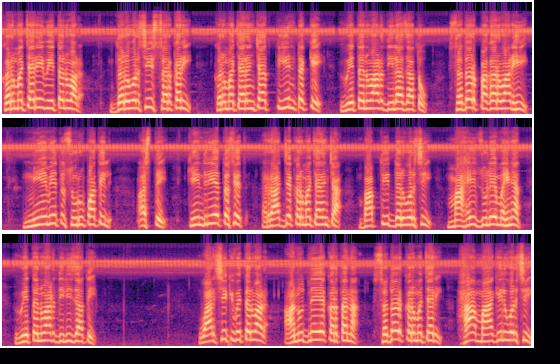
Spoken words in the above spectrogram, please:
कर्मचारी वेतनवाढ दरवर्षी सरकारी कर्मचाऱ्यांच्या तीन टक्के वेतनवाढ दिला जातो. सदर पगारवाढ ही नियमित स्वरूपातील असते. केंद्रीय तसेच राज्य कर्मचाऱ्यांच्या बाबतीत दरवर्षी माहे जुलै महिन्यात वेतनवाढ दिली जाते. वार्षिक वेतनवाढ अनुज्ञेय करताना सदर कर्मचारी हा मागील वर्षी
